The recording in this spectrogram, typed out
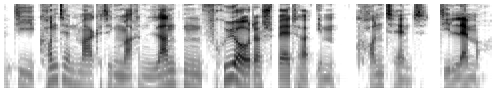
die Content Marketing machen, landen früher oder später im Content-Dilemma.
